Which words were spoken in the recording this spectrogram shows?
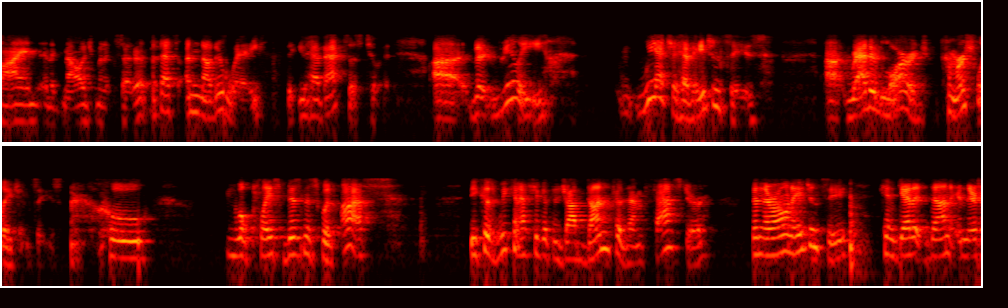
sign an acknowledgement, et cetera. But that's another way that you have access to it. Uh, but really, we actually have agencies, uh, rather large commercial agencies, who will place business with us because we can actually get the job done for them faster than their own agency can get it done in their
